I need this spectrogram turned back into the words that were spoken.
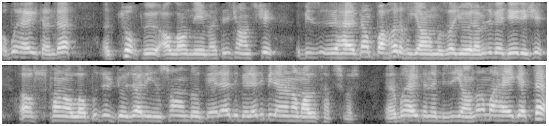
Və bu həqiqətən də e, çox böyük Allahın nemətidir ki, hansı ki, biz hərdən baxırıq yanımıza, görəmizə və deyirik ki, ah, subhanallah, bu cür gözəl insandır, belədir, belədir, bir dənə namazı çatışmır. Yəni, bu həqiqətən də bizi yandır, amma həqiqətdə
